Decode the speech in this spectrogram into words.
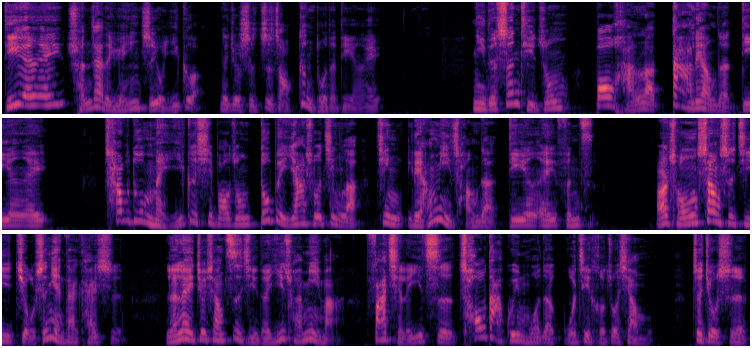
DNA 存在的原因只有一个，那就是制造更多的 DNA。你的身体中包含了大量的 DNA，差不多每一个细胞中都被压缩进了近两米长的 DNA 分子。而从上世纪九十年代开始，人类就向自己的遗传密码发起了一次超大规模的国际合作项目，这就是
